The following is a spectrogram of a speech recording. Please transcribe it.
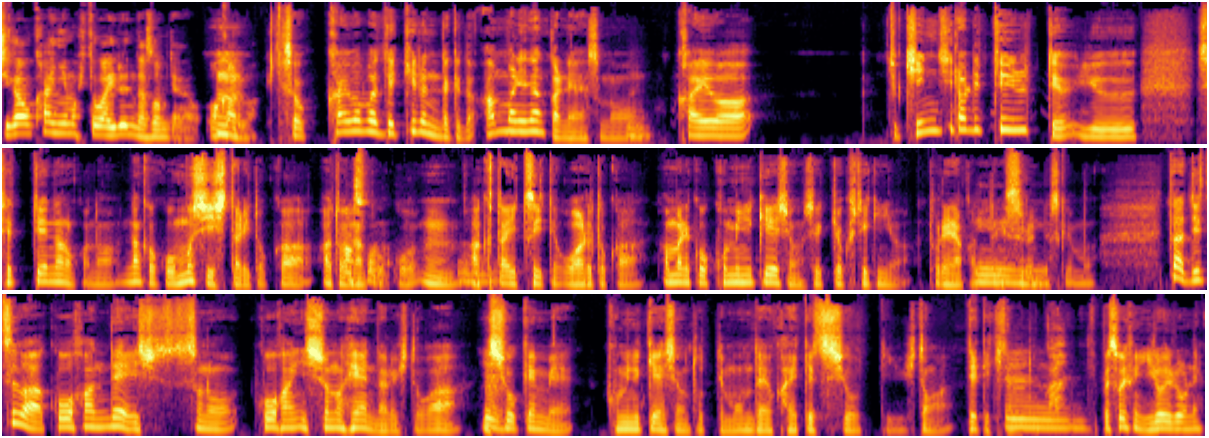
違う階にも人がいるんだぞ、みたいなのわかるわけ。うん。そう、会話はできるんだけど、あんまりなんかね、その、うん。会話、ちょ禁じられているっていう設定なのかな？なんかこう無視したりとか、あとなんかこう、うんう、ん。悪態ついて終わるとか、あんまりこうコミュニケーションを積極的には取れなかったりするんですけども。ただ実は後半でその、後半一緒の部屋になる人が一生懸命コミュニケーションを取って問題を解決しようっていう人が出てきたりとか、うんやっぱりそういうふうにいろいろね、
